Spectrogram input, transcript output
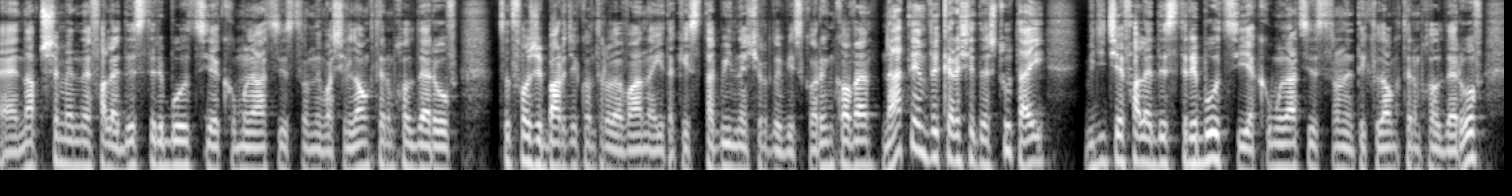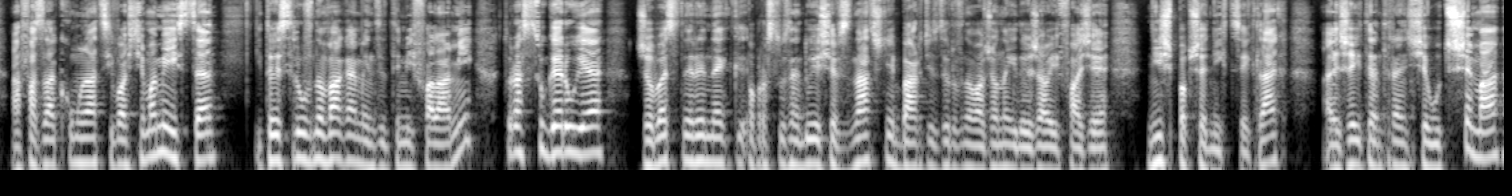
E, na przemienne fale dystrybucji, akumulacji ze strony właśnie long-term holderów, co tworzy bardziej kontrolowane i takie stabilne środowisko rynkowe. Na tym wykresie też tutaj widzicie falę dystrybucji i akumulacji ze strony tych long-term holderów, a faza akumulacji właśnie ma miejsce i to jest równowaga między tymi falami, która sugeruje, że obecny rynek po prostu znajduje się w znacznie bardziej zrównoważonej i dojrzałej fazie niż w poprzednich cyklach, a jeżeli ten trend się utrzyma,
